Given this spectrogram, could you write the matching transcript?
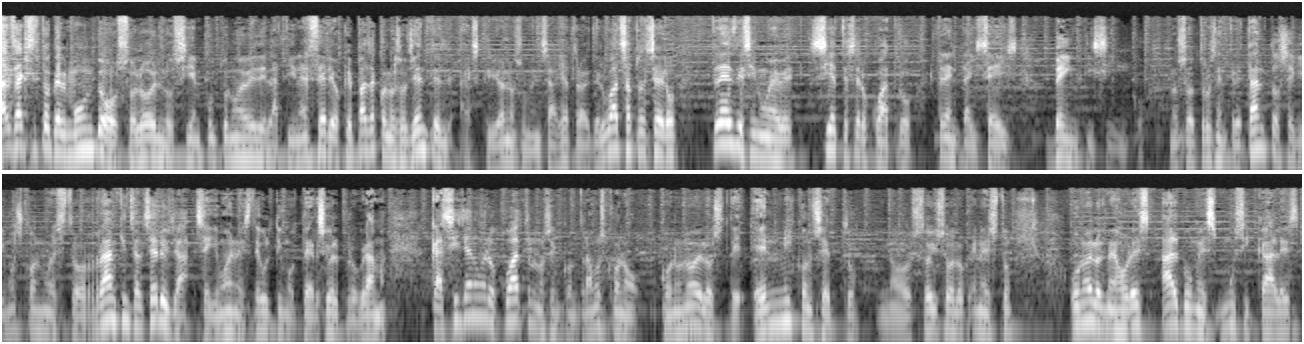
Salsa éxitos del mundo, solo en los 100.9 de Latina Estéreo. ¿Qué pasa con los oyentes? Escríbanos su mensaje a través del WhatsApp al 0 319-704-3625. Nosotros, entre tanto, seguimos con nuestro ranking salsero y ya seguimos en este último tercio del programa. Casilla número 4 nos encontramos con, con uno de los de En mi concepto, y no estoy solo en esto, uno de los mejores álbumes musicales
